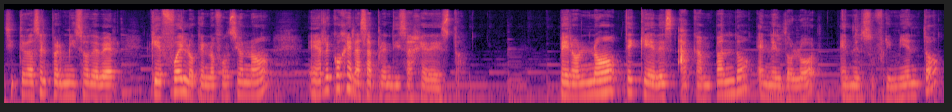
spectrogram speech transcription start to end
si te das el permiso de ver qué fue lo que no funcionó, eh, recogerás aprendizaje de esto. Pero no te quedes acampando en el dolor, en el sufrimiento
